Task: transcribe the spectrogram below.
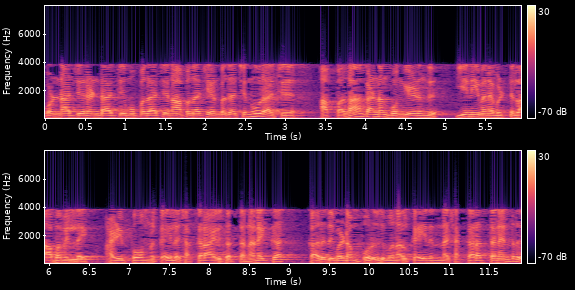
ஒன்னாச்சு ரெண்டாச்சு முப்பதாச்சு நாற்பதாச்சு எண்பதாச்சு நூறாச்சு. அப்பதான் கண்ணன் பொங்கி எழுந்து இனி இவனை விட்டு லாபம் இல்லை அழிப்போம்னு கையில சக்கராயுதத்தை நினைக்க ಕರುದಿಮಿಡಂ ಪುರುದುಮುನಲ್ ಕೈ ನಿನ್ನ ಚಕ್ಕರತ್ತನೆಂದು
